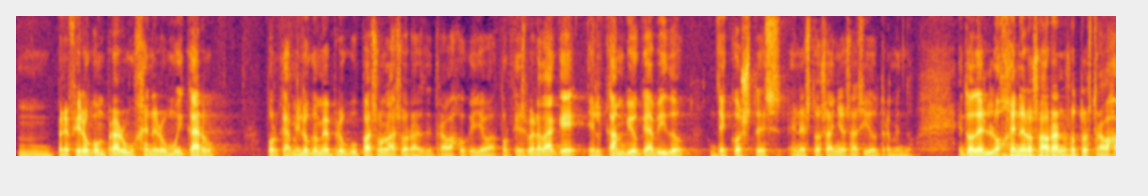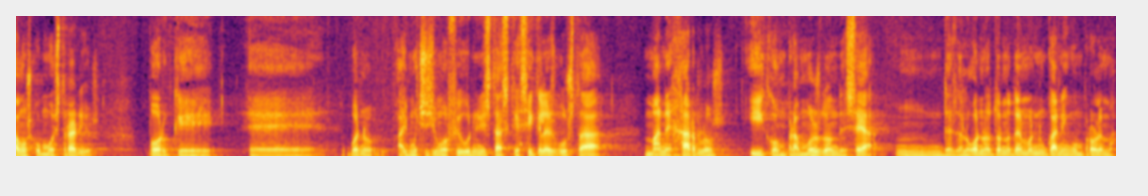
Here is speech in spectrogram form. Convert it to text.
mm, prefiero comprar un género muy caro porque a mí lo que me preocupa son las horas de trabajo que lleva, porque es verdad que el cambio que ha habido de costes en estos años ha sido tremendo. Entonces, los géneros ahora nosotros trabajamos con muestrarios, porque eh, bueno, hay muchísimos figurinistas que sí que les gusta manejarlos y compramos donde sea. Mm, desde luego nosotros no tenemos nunca ningún problema.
